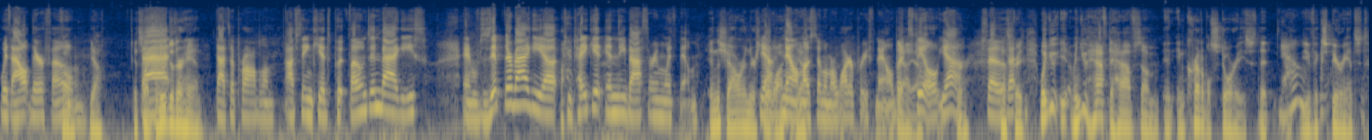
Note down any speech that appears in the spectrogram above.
without their phone Phone. Yeah. It's That- like glued to their hand. that's a problem. I've seen kids put phones in baggies and zip their baggie up to take it in the bathroom with them. In the shower, and they're still Yeah. washing. Now yeah. most of them are waterproof now, but Yeah, yeah. still, yeah. Sure. So That's that, great. Well, you, I mean, you have to have some incredible stories that Yeah. you've experienced.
